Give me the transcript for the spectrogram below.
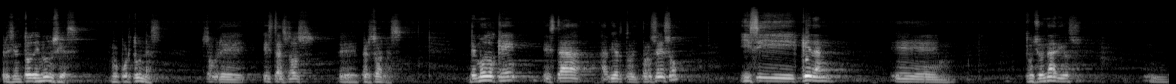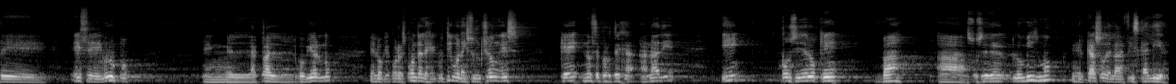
presentó denuncias oportunas sobre estas dos eh, personas. De modo que está abierto el proceso y si quedan eh, funcionarios de ese grupo en el actual gobierno, en lo que corresponde al Ejecutivo, la instrucción es que no se proteja a nadie y considero que va a suceder lo mismo en el caso de la Fiscalía,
